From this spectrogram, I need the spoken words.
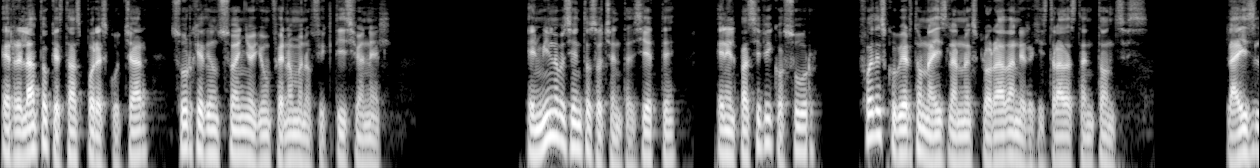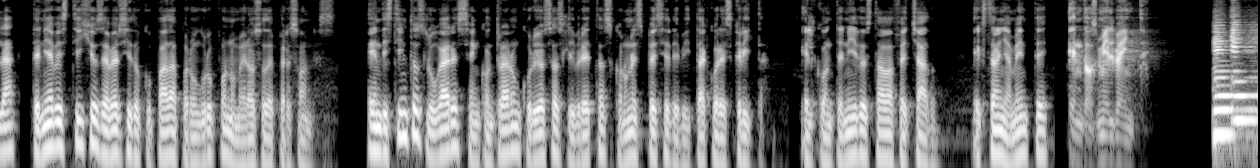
El relato que estás por escuchar surge de un sueño y un fenómeno ficticio en él. En 1987, en el Pacífico Sur, fue descubierta una isla no explorada ni registrada hasta entonces. La isla tenía vestigios de haber sido ocupada por un grupo numeroso de personas. En distintos lugares se encontraron curiosas libretas con una especie de bitácora escrita. El contenido estaba fechado, extrañamente, en 2020.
